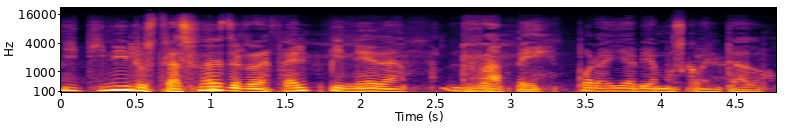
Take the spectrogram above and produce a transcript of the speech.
y tiene ilustraciones de Rafael Pineda, Rape, por ahí habíamos comentado.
